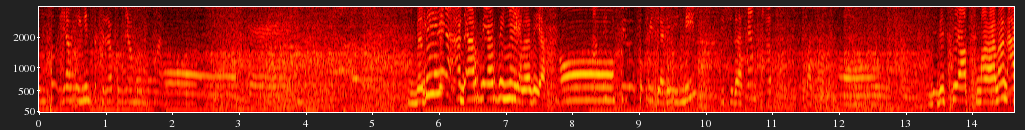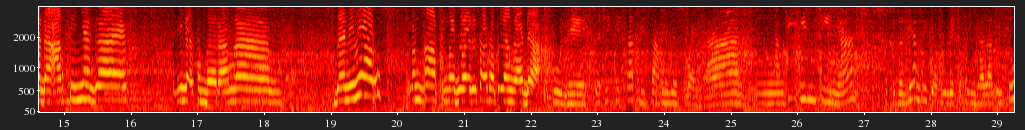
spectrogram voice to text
untuk yang ingin segera punya momongan. Oh, Oke. Berarti ini ada arti-artinya ya berarti ya? Nanti Oh. filosofi dari ini dijelaskan saat upacara. Oh. Jadi setiap makanan ada artinya guys. Jadi nggak sembarangan. Dan ini harus lengkap, nggak boleh ada salah satu yang nggak ada. boleh jadi kita bisa menyesuaikan tapi intinya sebenarnya yang tidak boleh ketinggalan itu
